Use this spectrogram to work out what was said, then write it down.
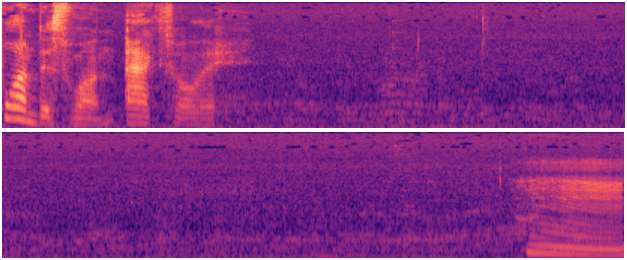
Want this one, actually. Hmm.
